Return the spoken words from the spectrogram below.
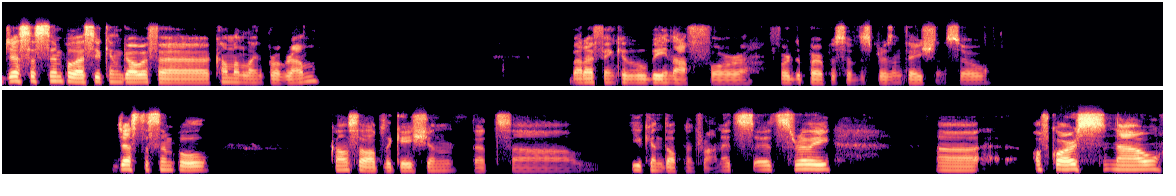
just as simple as you can go with a command line program. But I think it will be enough for, for the purpose of this presentation. So just a simple console application that uh, you can .NET run. It's it's really, uh, of course, now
